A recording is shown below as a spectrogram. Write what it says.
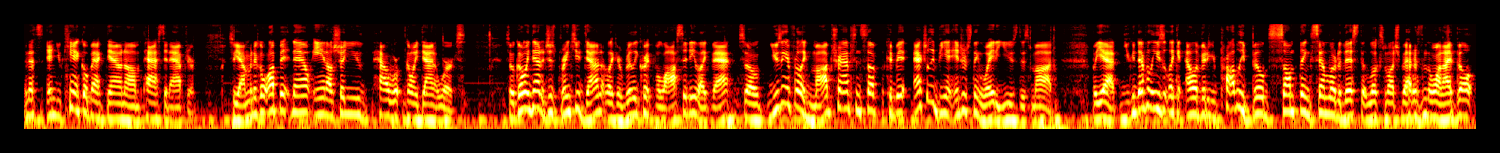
and that's and you can't go back down um past it after. So yeah, I'm gonna go up it now, and I'll show you how going down it works. So going down, it just brings you down at like a really quick velocity like that. So using it for like mob traps and stuff could be actually be an interesting way to use this mod. But yeah, you can definitely use it like an elevator. You'd probably build something similar to this that looks much better than the one I built.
